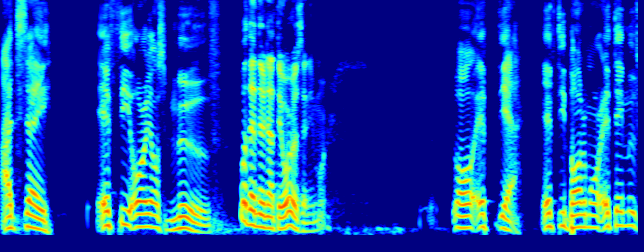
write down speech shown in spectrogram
I'd say if the Orioles move, Well, then they're not the Orioles anymore. well, if yeah, if the Baltimore, if they move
